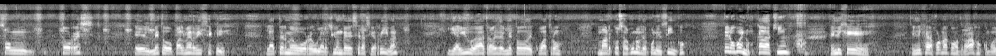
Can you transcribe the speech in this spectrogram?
Son torres. El método Palmer dice que la termorregulación debe ser hacia arriba y ayuda a través del método de cuatro marcos. Algunos le ponen cinco, pero bueno, cada quien elige, elige la forma como trabajo, como,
